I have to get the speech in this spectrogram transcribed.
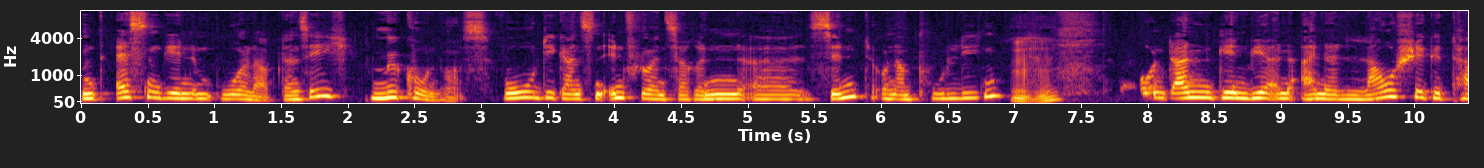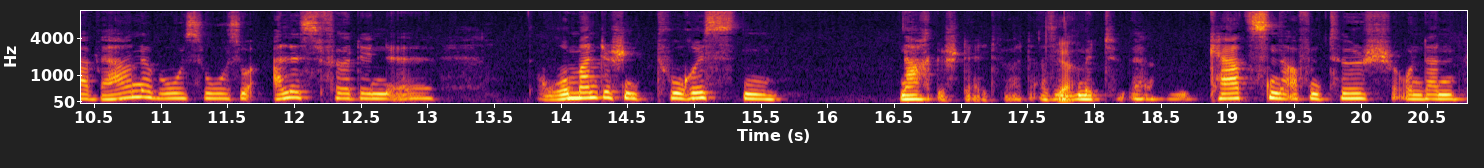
und essen gehen im Urlaub, dann sehe ich Mykonos, wo die ganzen Influencerinnen äh, sind und am Pool liegen. Mhm. Und dann gehen wir in eine lauschige Taverne, wo so, so alles für den äh, romantischen Touristen nachgestellt wird. Also ja. mit äh, Kerzen auf dem Tisch und dann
